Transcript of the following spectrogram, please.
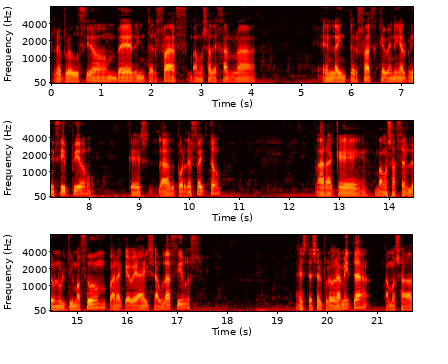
reproducción, ver, interfaz. Vamos a dejarla en la interfaz que venía al principio, que es la por defecto, para que vamos a hacerle un último zoom para que veáis Audacious. Este es el programita, vamos a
